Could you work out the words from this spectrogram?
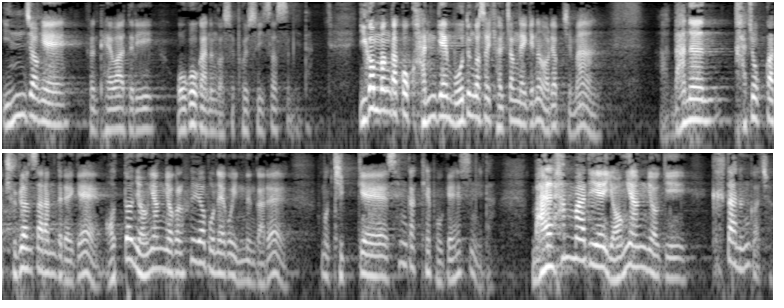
인정의 그런 대화들이 오고 가는 것을 볼 수 있었습니다. 이것만 갖고 관계의 모든 것을 결정내기는 어렵지만 아, 나는 가족과 주변 사람들에게 어떤 영향력을 흘려보내고 있는가를 한번 깊게 생각해 보게 했습니다. 말 한마디의 영향력이 크다는 거죠.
